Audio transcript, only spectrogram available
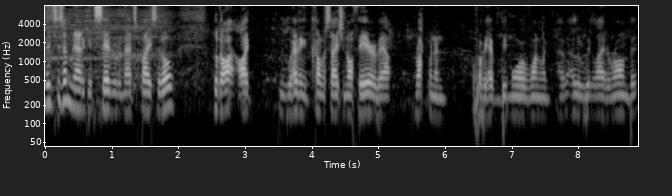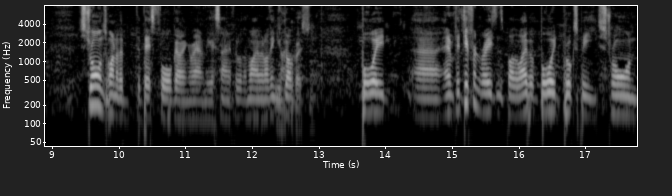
they just haven't been able to get settled in that space at all. Look, I, I we were having a conversation off air about ruckman, and we'll probably have a bit more of one a, a little bit later on. But Strachan's one of the, the best four going around in the SANFL at the moment. I think you've No got question. Boyd, uh, and for different reasons, by the way, but Boyd, Brooksby, Strachan,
